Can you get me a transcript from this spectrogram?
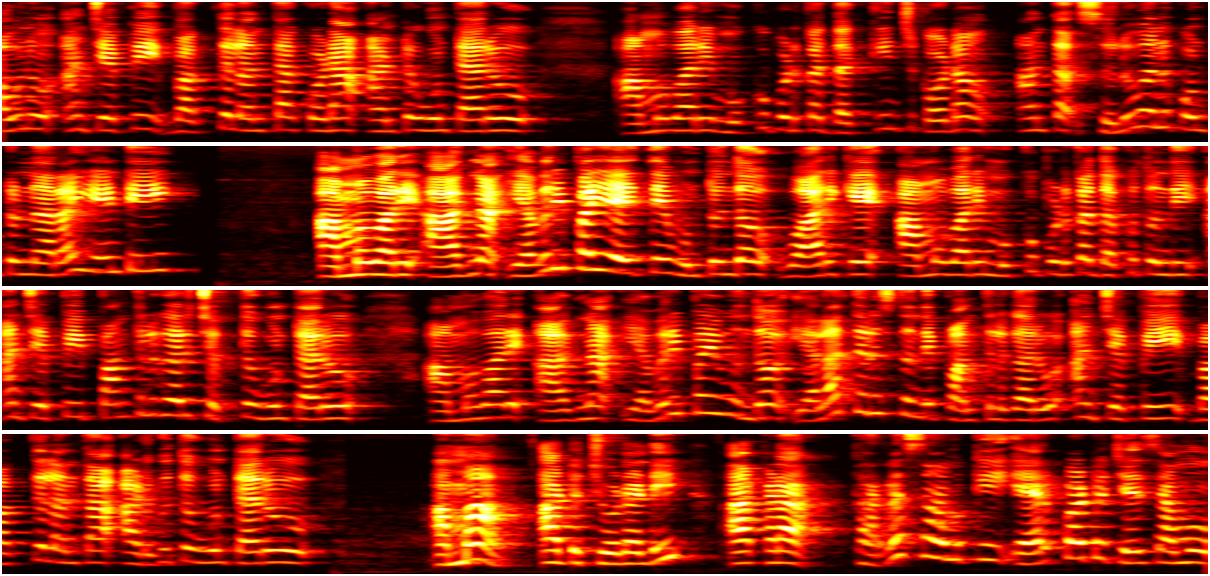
అవును అని చెప్పి భక్తులంతా కూడా అంటూ ఉంటారు. అమ్మవారి ముక్కు పుడక దక్కించుకోవడం అంత సులువు అనుకుంటున్నారా ఏంటి? అమ్మవారి ఆజ్ఞ ఎవరిపై అయితే ఉంటుందో వారికే అమ్మవారి ముక్కు పుడక దక్కుతుంది అని చెప్పి పంతులు గారు చెప్తూ ఉంటారు. అమ్మవారి ఆజ్ఞ ఎవరిపై ఉందో ఎలా తెలుస్తుంది పంతులు గారు అని చెప్పి భక్తులంతా అడుగుతూ ఉంటారు. అమ్మా అటు చూడండి. అక్కడ కర్రసాముకి ఏర్పాటు చేశాము.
